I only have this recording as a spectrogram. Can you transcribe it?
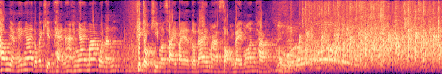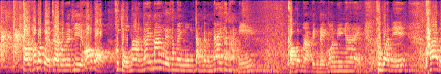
ทำอย่างง่ายๆตัวไปเขียนแผนนะง่ายมากกว่านั้น ที่ตัวขี่มอเตอร์ไซค์ไปอะตัวได้มา2ไดมอนด์ครับ ตอนเขามาเปิดใจบนเวทีเขาบอกคุณโตมาง่ายมากเลยทำไมงงจังมันง่ายขนาดนี้เขาก็มาเป็นไดมอนด์ง่าย ๆ ทุกวันนี้ถ้าโด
